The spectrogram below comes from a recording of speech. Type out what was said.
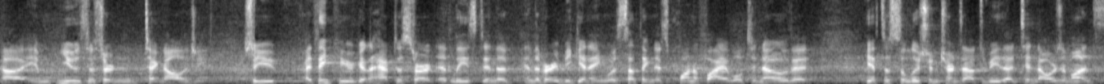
uh, use a certain technology? So you, I think you're going to have to start at least in the in the very beginning with something that's quantifiable to know that if the solution turns out to be that ten dollars a month,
